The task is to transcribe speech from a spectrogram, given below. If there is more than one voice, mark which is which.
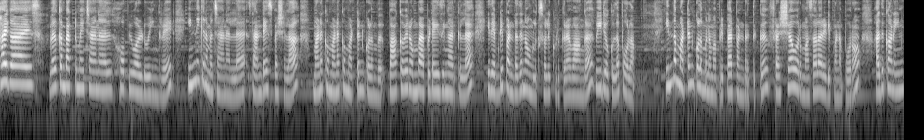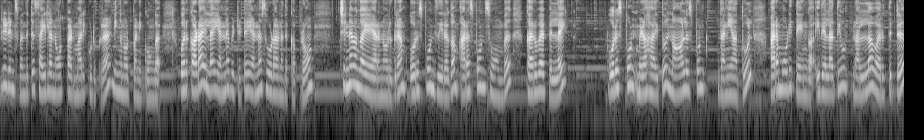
Speaker 1: Hi guys welcome back to my channel hope you all doing great இன்றைக்கி நம்ம சேனலில் Sunday ஸ்பெஷலாக மணக்க மணக்க மட்டன் குழம்பு. பார்க்கவே ரொம்ப அப்பிடைசிங்காக இருக்குல்ல? இது எப்படி பண்ணுறது நான் உங்களுக்கு சொல்லிக் கொடுக்குறேன். வாங்க வீடியோக்குள்ளே போகலாம் இந்த மட்டன் குழம்பு நம்ம ப்ரிப்பேர் பண்ணுறதுக்கு ஃப்ரெஷ்ஷாக ஒரு மசாலா ரெடி பண்ண போகிறோம் அதுக்கான இன்க்ரீடியன்ஸ் வந்துட்டு சைடில் நோட் பேட் மாதிரி கொடுக்குறேன். நீங்கள் நோட் பண்ணிக்கோங்க. ஒரு கடாயில் எண்ணெய் விட்டுட்டு எண்ணெய் சூடானதுக்கப்புறம் சின்ன வெங்காயம் இரநூறு கிராம் ஒரு ஸ்பூன் சீரகம் அரை ஸ்பூன் சோம்பு கருவேப்பிள்ளை ஒரு ஸ்பூன் மிளகாய்த்தூள் நாலு ஸ்பூன் தனியாத்தூள் அரை மூடி தேங்காய். இது எல்லாத்தையும் நல்லா வறுத்துட்டு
